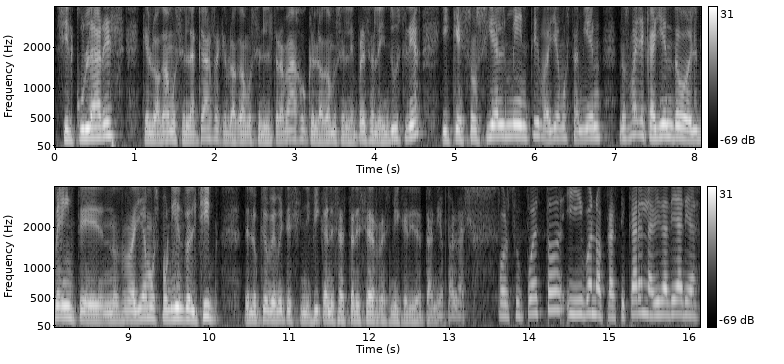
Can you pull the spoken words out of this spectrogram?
circulares, que lo hagamos en la casa, que lo hagamos en el trabajo, que lo hagamos en la empresa, en la industria y que socialmente vayamos también, nos vaya cayendo el 20, nos vayamos poniendo el chip de lo que obviamente significan esas tres R's, mi querida Tania Palacios. Por supuesto, y bueno, practicar en la vida diaria.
